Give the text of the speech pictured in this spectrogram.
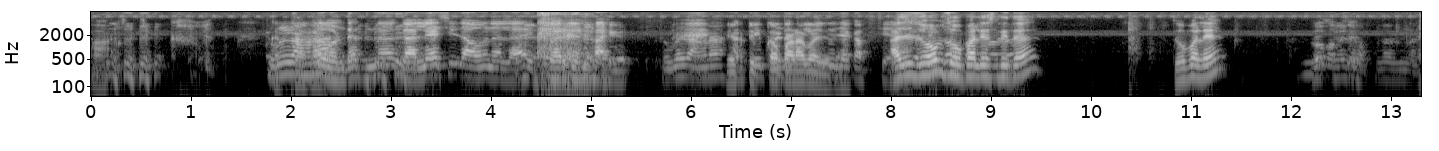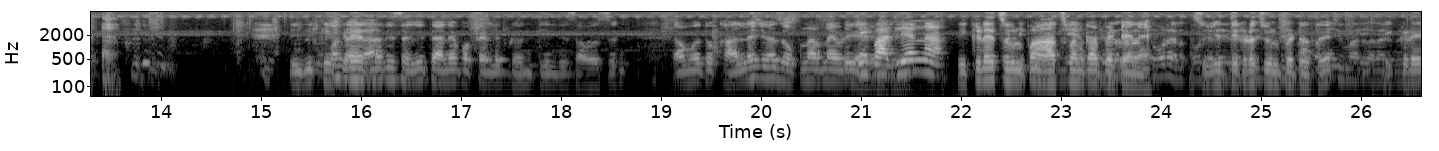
हा. तोंडात गाल्याशी जाऊन आला इथपर्यंत बाहेर. एक टिपका पाडा पाहिजे. आजी झोप झोप आली असली तर? झोप आले ही जी खेकडे आहेत ना ती सगळी त्याने पकडलेत दोन तीन दिवसापासून. त्यामुळे तो खाल्ल्याशिवाय झोपणार नाही एवढी guarantee. बादली आहे ना. इकडे चूल पण आज पण काय पेटे नाही. सुजित तिकडे चूल पेटवतोय. इकडे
